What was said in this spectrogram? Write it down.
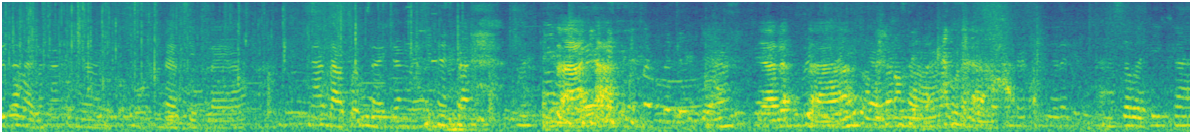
ยุเท่าไหร่แล้วคะ สิบแล้ว หน้าตาสดใสจังเลยรักษาค่ะยารักษาสวัสดีค่ะ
